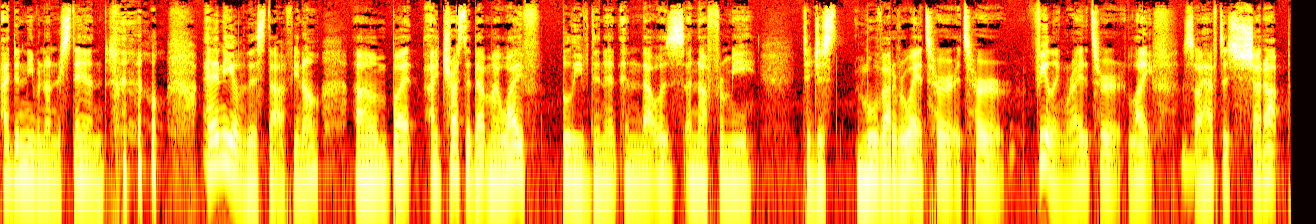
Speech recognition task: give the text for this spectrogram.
I didn't even understand any of this stuff, you know? Um, but I trusted that my wife believed in it, and that was enough for me to just move out of her way. It's her. It's her feeling, right? It's her life. Mm-hmm. So I have to shut up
